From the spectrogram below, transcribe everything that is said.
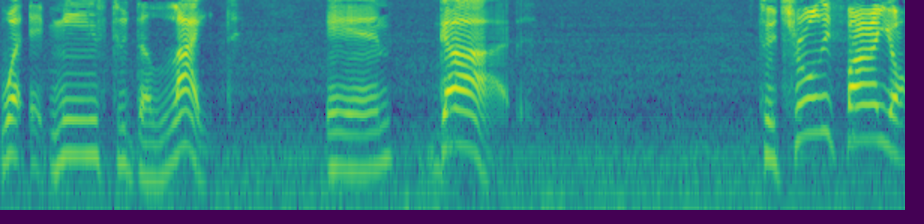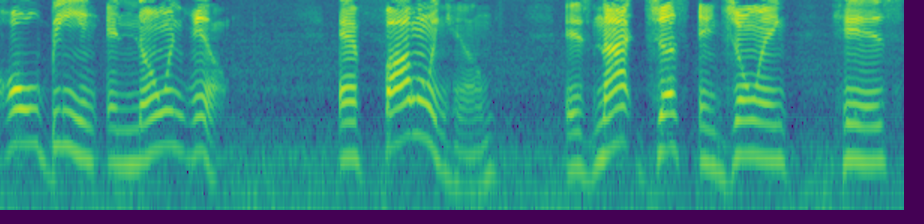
what it means to delight in God? To truly find your whole being in knowing Him and following Him is not just enjoying His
